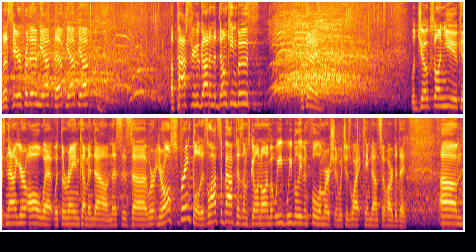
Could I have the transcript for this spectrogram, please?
Let's hear for them. Yep, yep, yep, yep. A pastor who got in the dunking booth. Okay. Well, joke's on you because now you're all wet with the rain coming down. This is, uh, you're all sprinkled. There's lots of baptisms going on, but we, we believe in full immersion, which is why it came down so hard today. Um,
